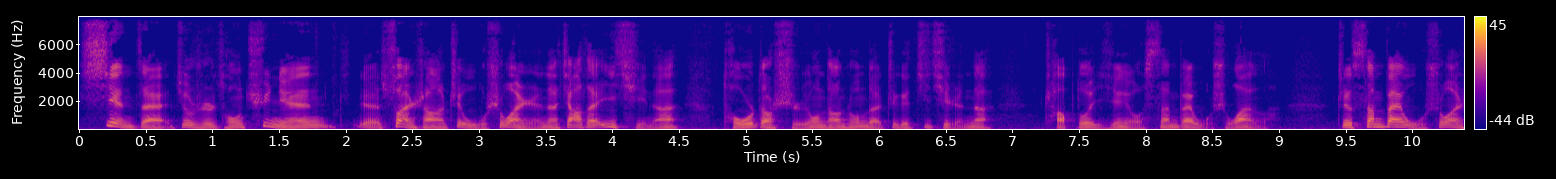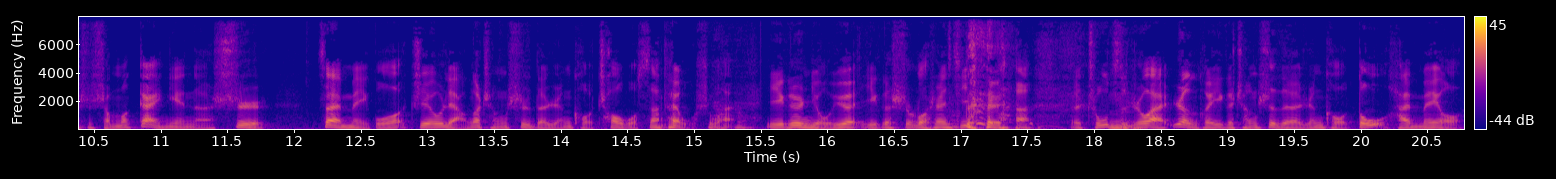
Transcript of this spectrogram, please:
现在就是从去年呃算上这五十万人呢，加在一起呢，投入到使用当中的这个机器人呢，差不多已经有三百五十万了。这三百五十万是什么概念呢？是在美国只有两个城市的人口超过三百五十万，一个是纽约，一个是洛杉矶。除此之外，任何一个城市的人口都还没有。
